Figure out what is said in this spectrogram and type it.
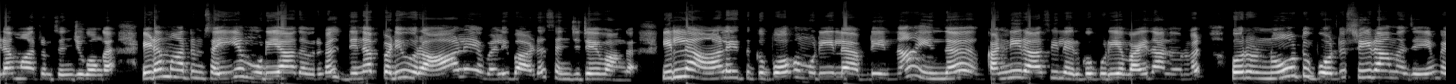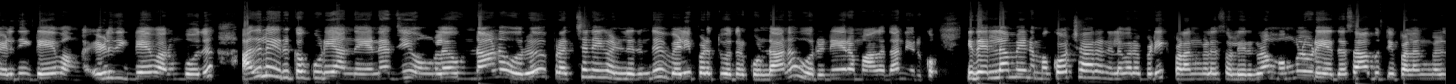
இடமாற்றம் செஞ்சுக்கோங்க. இடமாற்றம் செய்ய முடியாதவர்கள் தினப்படி ஒரு ஆலய வழிபாடு செஞ்சுட்டே வாங்க. இல்ல ஆலயத்துக்கு போக முடியல அப்படின்னா இந்த கண்ணீர் ராசியில இருக்கக்கூடிய வயதானவர்கள் ஒரு நோட்டு போட்டு ஸ்ரீராம ஜெயம் எழுதிக்கிட்டே வாங்க. எழுதிக்கிட்டே வரும்போது அதுல இருக்கக்கூடிய அந்த எனர்ஜி உங்களை உண்டான ஒரு பிரச்சனைகள்ல இருந்து வெளிப்படுத்துவதற்கு உண்டான ஒரு நேரமாக தான் இருக்கும். இது எல்லாமே நம்ம கோச்சார நிலவரப்படி பலன்களை சொல்லியிருக்கிறோம். உங்களுடைய தசாபுத்தி பலன்கள்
